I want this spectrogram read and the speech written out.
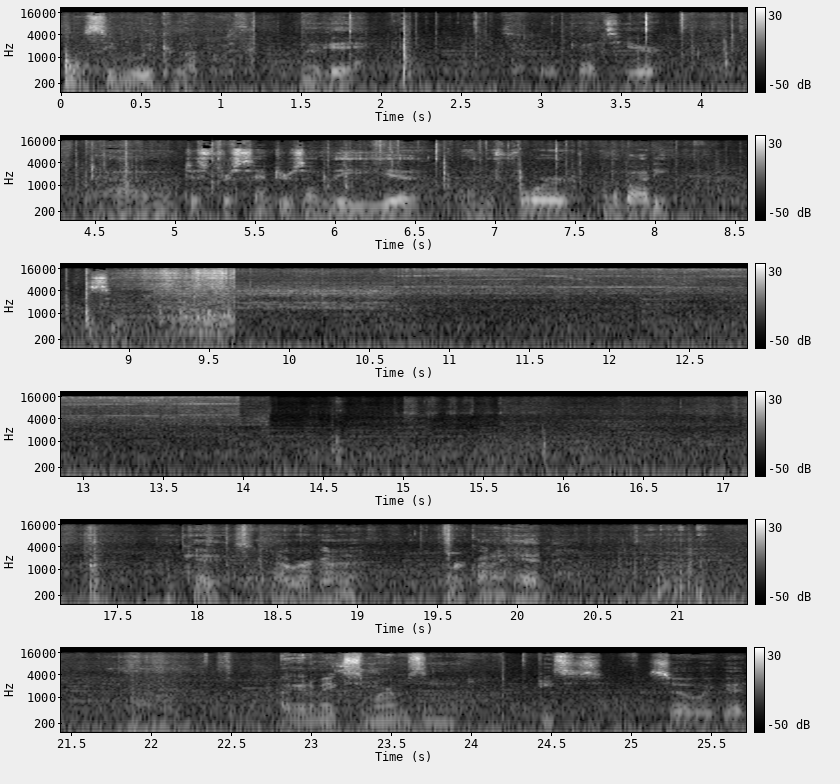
We'll see what we come up with. Okay, a couple of cuts here, uh, just for centers on the uh, on the fore on the body. So. Okay, so now we're gonna work on a head. Um, I'm gonna make some arms and pieces. So we've got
